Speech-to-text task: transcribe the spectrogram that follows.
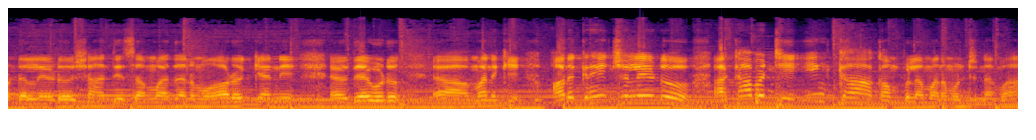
ఉండలేడు. శాంతి సమాధానం ఆరోగ్యాన్ని దేవుడు మనకి అనుగ్రహించలేడు. కాబట్టి ఇంకా కంపులో మనం ఉంటున్నామా?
